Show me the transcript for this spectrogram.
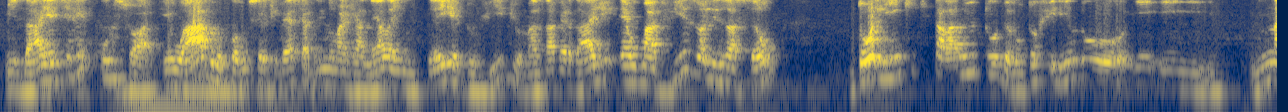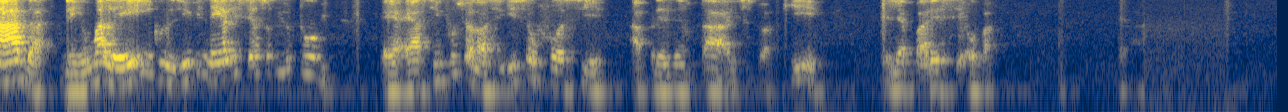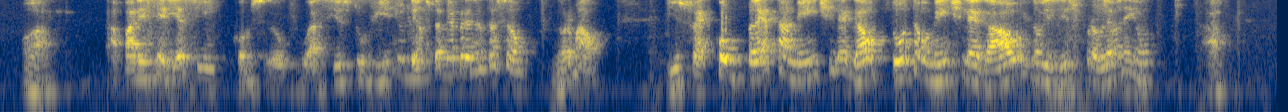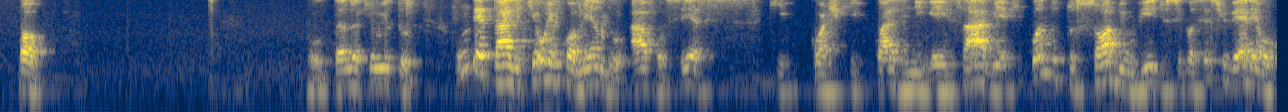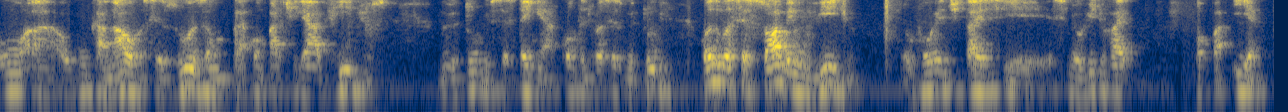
me dá esse recurso. Ó. Eu abro como se eu estivesse abrindo uma janela em um player do vídeo, mas na verdade é uma visualização do link que está lá no YouTube. Eu não estou ferindo em, em, nada, nenhuma lei, inclusive nem a licença do YouTube. É, é assim que funciona. Se, se eu fosse apresentar isso aqui, ele apareceu. Opa. Ó, apareceria assim, como se eu assisto o vídeo dentro da minha apresentação, normal. Isso é completamente legal, totalmente legal, não existe problema nenhum. Tá? Bom, voltando aqui ao YouTube. Um detalhe que eu recomendo a vocês, que eu acho que quase ninguém sabe, é que quando tu sobe um vídeo, se vocês tiverem algum, algum canal, vocês usam para compartilhar vídeos no YouTube, vocês têm a conta de vocês no YouTube, quando vocês sobem um vídeo, eu vou editar esse, esse meu vídeo, vai... Opa, ia.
